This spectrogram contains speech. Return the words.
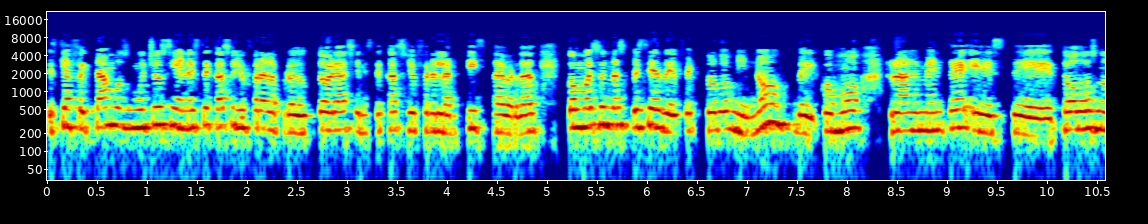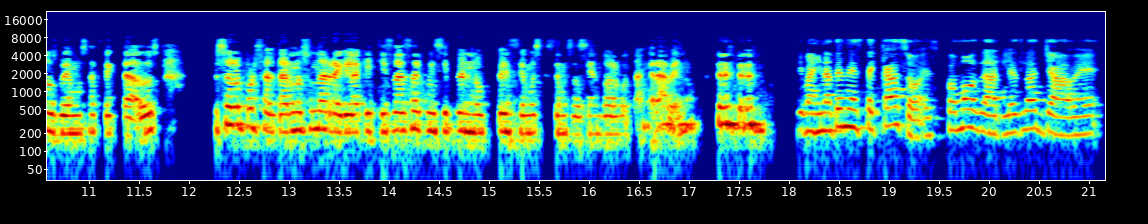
es que afectamos mucho si en este caso yo fuera la productora, si en este caso yo fuera el artista, ¿verdad? Como es una especie de efecto dominó de cómo realmente este, todos nos vemos afectados solo por saltarnos una regla que quizás al principio no pensemos que estemos haciendo algo tan grave, ¿no? Imagínate en este caso, es como darles la llave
